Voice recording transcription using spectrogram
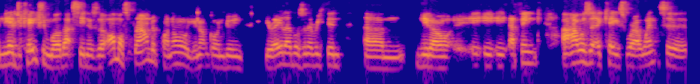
in the education world, that's seen as they're almost frowned upon. Oh, you're not going doing your A levels and everything. Um, you know, it, it, I think I was at a case where I went to,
